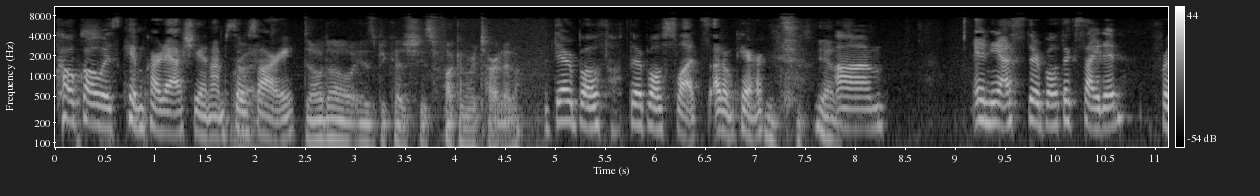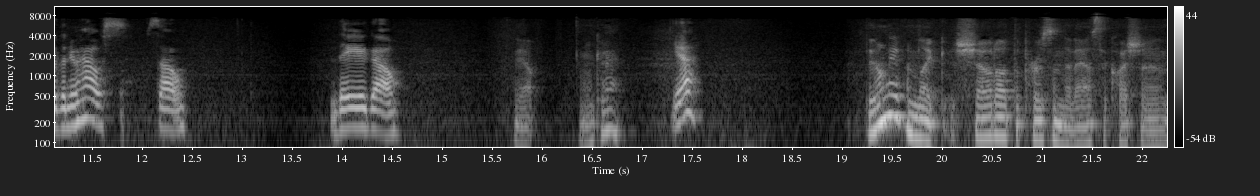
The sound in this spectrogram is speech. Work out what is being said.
Coco is Kim Kardashian. I'm so Right. sorry. Dodo is because she's fucking retarded. They're both they're both sluts. I don't care. yeah. Um, and yes, they're both excited for the new house. So there you go. yeah. Okay. Yeah. They don't even like shout out the person that asked the question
